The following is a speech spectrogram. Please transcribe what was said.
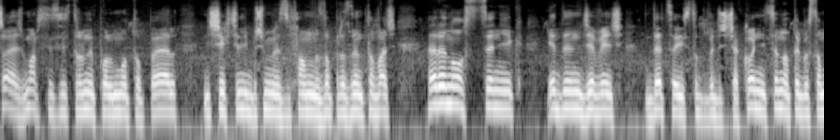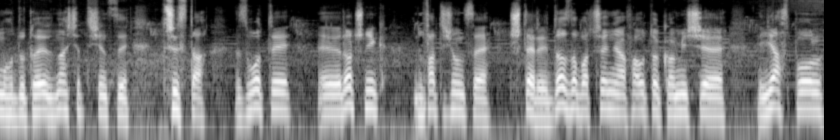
Cześć, Marcin z tej strony polmoto.pl. Dzisiaj chcielibyśmy Wam zaprezentować Renault Scenic 1.9 DCI 120 koni. Cena tego samochodu to 11 300 zł. Rocznik 2004. Do zobaczenia w autokomisie Jaspol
